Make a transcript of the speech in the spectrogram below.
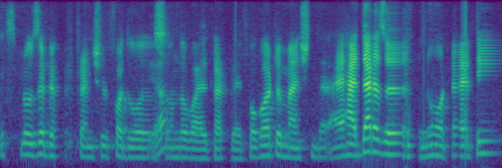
Explosive differential for those Yeah. on the wildcard. I forgot to mention that. I had that as a note. I think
